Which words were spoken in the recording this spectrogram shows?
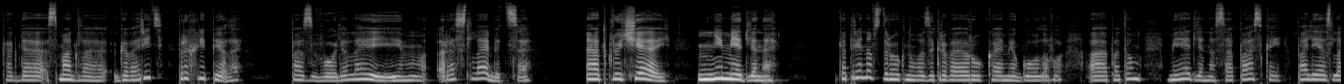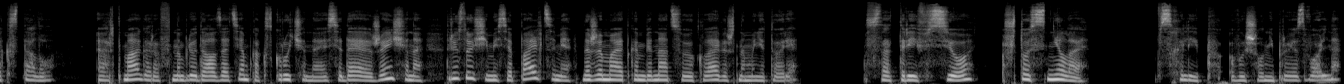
Когда смогла говорить, прохрипела. Позволила им расслабиться. «Отключай! Немедленно!» Катрина вздрогнула, закрывая руками голову, а потом медленно, с опаской, полезла к столу. Артмагаров наблюдал за тем, как скрученная седая женщина трясущимися пальцами нажимает комбинацию клавиш на мониторе. «Сотри все, что сняла». Всхлип вышел непроизвольно.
